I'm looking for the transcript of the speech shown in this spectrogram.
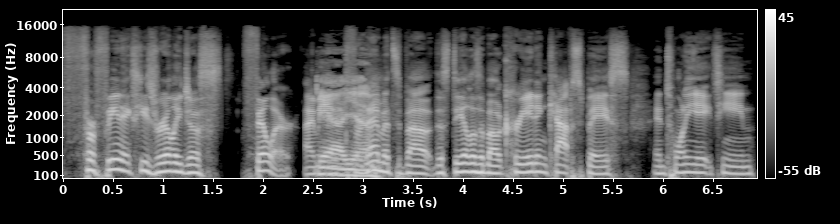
for Phoenix, he's really just filler. I mean, yeah, yeah. for them, it's about this deal is about creating cap space in 2018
